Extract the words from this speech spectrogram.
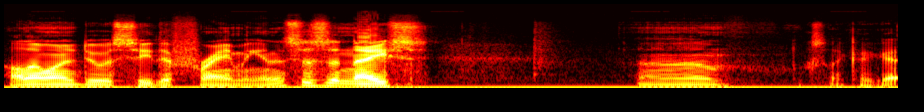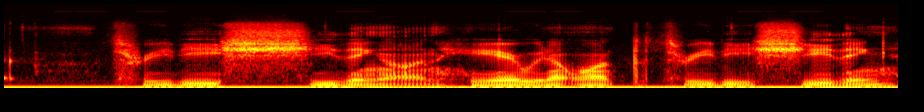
All I want to do is see the framing. And this is a nice, um, looks like I got 3D sheathing on here. We don't want the 3D sheathing.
